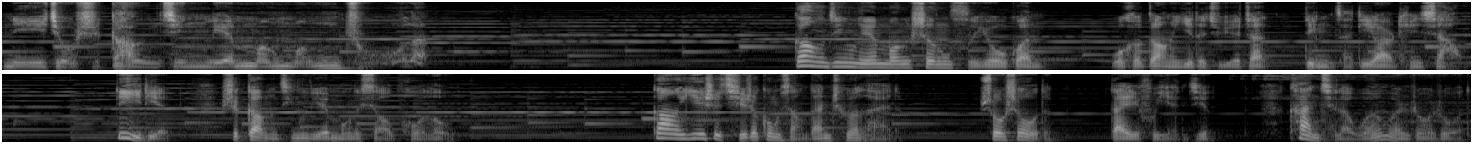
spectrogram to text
你就是杠精联盟盟主了。杠精联盟生死攸关，我和杠一的决战定在第二天下午，地点是杠精联盟的小破楼。杠一是骑着共享单车来的，瘦瘦的，戴一副眼镜，看起来文文弱弱的。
